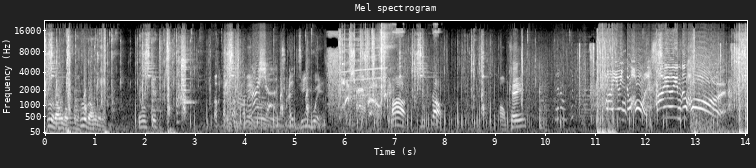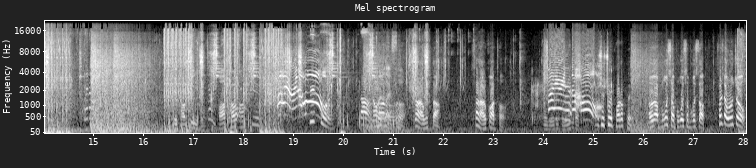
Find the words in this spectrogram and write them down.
풀로 나온 거 풀로 나온 거 Red team win. 아 진짜 오케이. Fire in the hole! 다운 형 하나 있어. 사 나오고 있다. 사 나올 것 같아. Hole! 쇼쇼 바로 앞에 어, 야, 보고 있어, 보고 있어, 보고 있어. 설대 오른쪽.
